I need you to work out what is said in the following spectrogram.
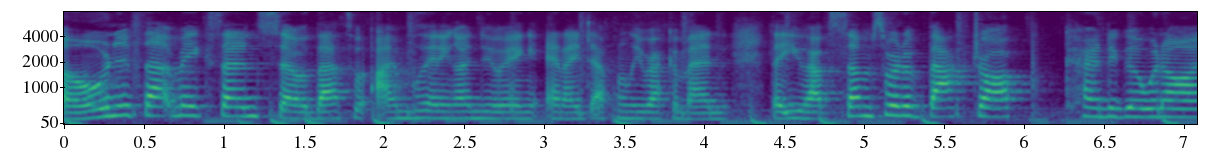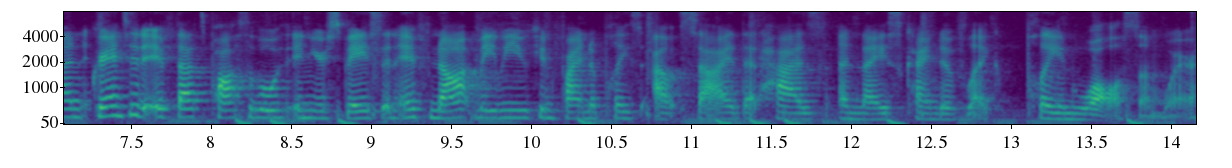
own, if that makes sense. So that's what I'm planning on doing. And I definitely recommend that you have some sort of backdrop kind of going on. Granted, if that's possible within your space, and if not, maybe you can find a place outside that has a nice kind of like plain wall somewhere.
